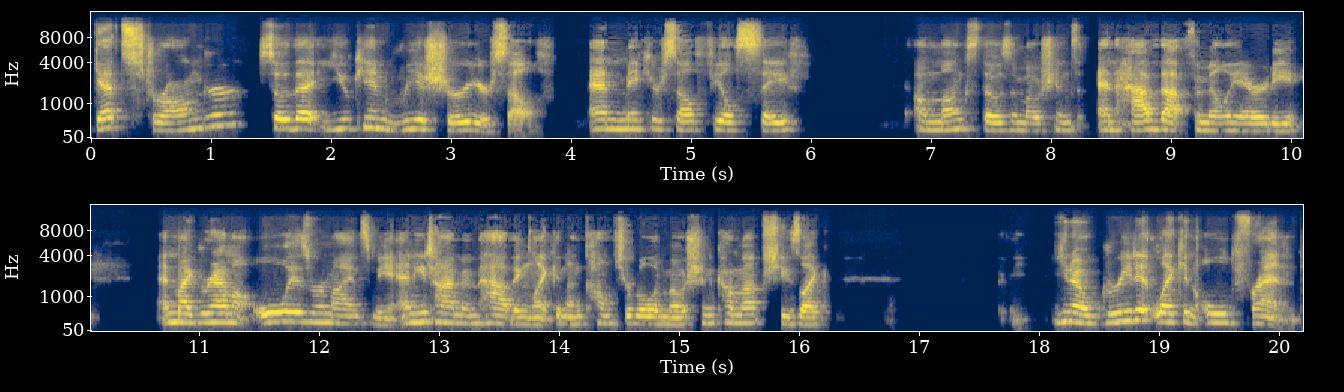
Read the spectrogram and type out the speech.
get stronger so that you can reassure yourself and make yourself feel safe amongst those emotions and have that familiarity. And my grandma always reminds me anytime I'm having like an uncomfortable emotion come up, she's like, you know, greet it like an old friend.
